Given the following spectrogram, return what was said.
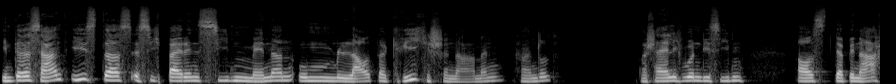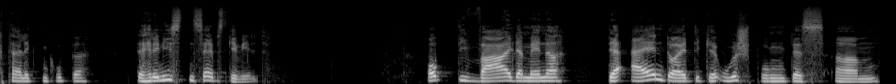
Interessant ist, dass es sich bei den sieben Männern um lauter griechische Namen handelt. Wahrscheinlich wurden die sieben aus der benachteiligten Gruppe der Hellenisten selbst gewählt. Ob die Wahl der Männer der eindeutige Ursprung des ähm,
